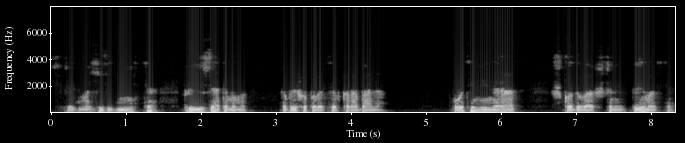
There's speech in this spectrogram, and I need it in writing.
Через мої рідні місця приїжджатимемо, вихопилося в Калабана. Потім він не раз шкодував, що не втримався,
